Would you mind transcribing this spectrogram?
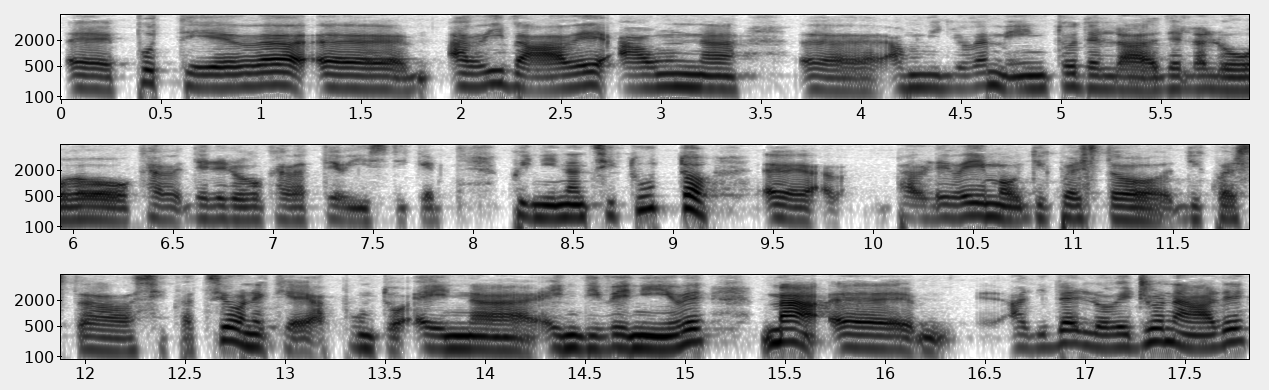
eh, poter eh, arrivare a un, eh, a un miglioramento della, della loro, delle loro caratteristiche. Quindi innanzitutto eh, parleremo di, questo, di, questa situazione che appunto è in, è in divenire, ma eh, a livello regionale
